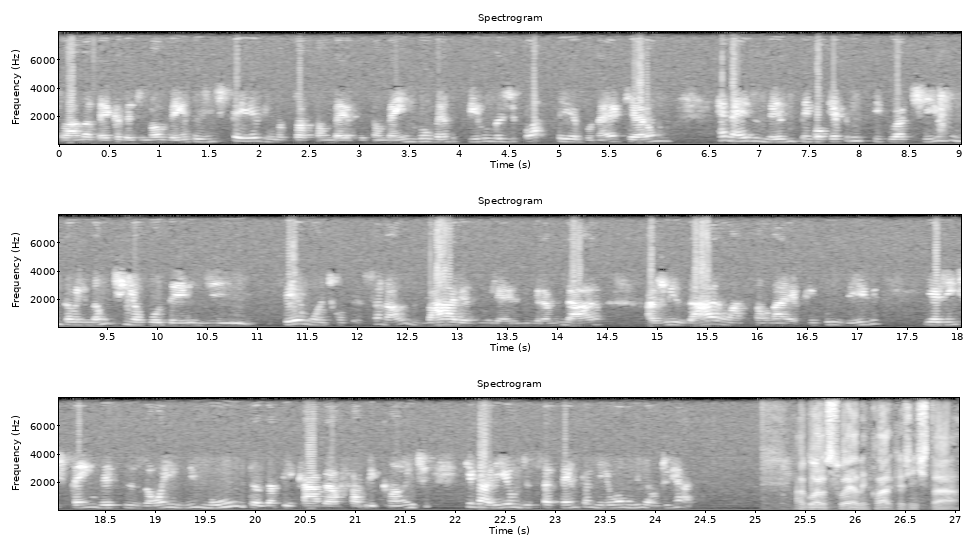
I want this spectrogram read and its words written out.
lá na década de 90 a gente teve uma situação dessa também envolvendo pílulas de placebo, né? Que eram remédios mesmo, sem qualquer princípio ativo, então ele não tinha o poder de um anticoncepcional e várias mulheres engravidaram, ajuizaram a ação na época, inclusive, e a gente tem decisões e multas aplicadas ao fabricante que variam de 70 mil a 1 milhão de reais. Agora, Suelen, claro que a gente está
